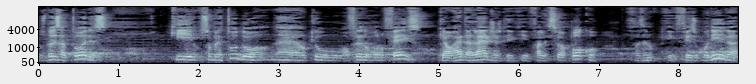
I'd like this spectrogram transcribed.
os dois atores, que, sobretudo, né, o que o Alfredo Rolo fez, que é o Heather Ledger, que, que faleceu há pouco, fazendo que fez o Coringa,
